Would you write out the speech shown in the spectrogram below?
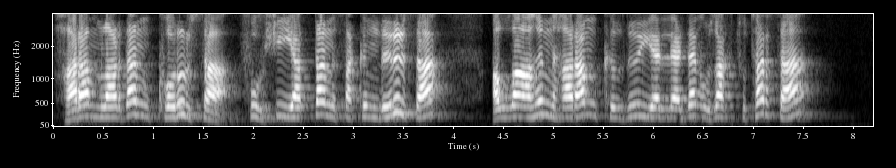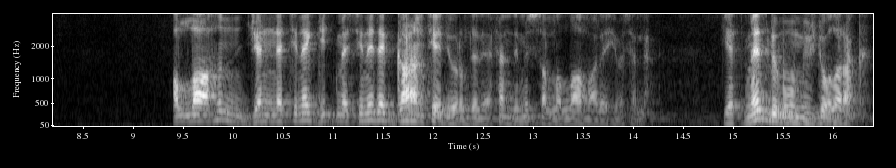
haramlardan korursa, fuhşiyattan sakındırırsa Allah'ın haram kıldığı yerlerden uzak tutarsa Allah'ın cennetine gitmesini de garanti ediyorum dedi Efendimiz sallallahu aleyhi ve sellem. Yetmez mi bu müjde olarak?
